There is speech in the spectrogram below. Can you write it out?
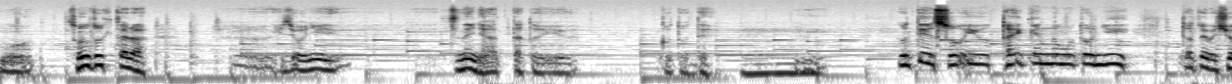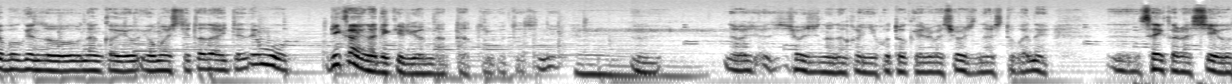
もその時からうん非常に常にあったということで。そしてそういう体験のもとに例えば消防現像なんかを読ませていただいてでも理解ができるようになったということですね。うん、だから生死の中に仏あれば生死なしとかね、うん生から死へ移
